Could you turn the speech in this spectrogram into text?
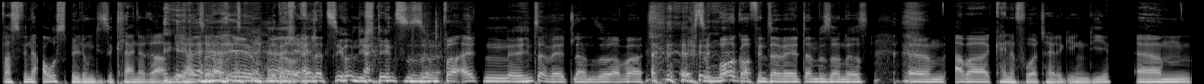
was für eine Ausbildung diese kleinere Armee hatte. Ja, eben, genau. welcher Relation die stehen zu so ein paar alten äh, Hinterwäldlern, so, aber zu Morgoth-Hinterwäldlern besonders. Ähm, aber keine Vorurteile gegen die. Ähm,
